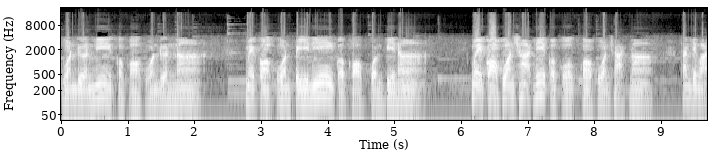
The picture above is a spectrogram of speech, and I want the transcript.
กวนเดือนนี้ก็ก่อกวนเดือนหน้า ไม่ก่อกวนปีนี้ก็ก่อกวนปีหน้า ไม่ก่อกวนชาตินี้ก็ก่อก่อกวนชาติหน้า ท่านจึงว่า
